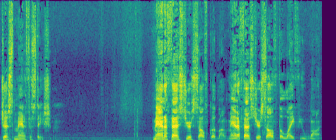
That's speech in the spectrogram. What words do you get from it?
Just manifestation. Manifest yourself good luck. Manifest yourself the life you want.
